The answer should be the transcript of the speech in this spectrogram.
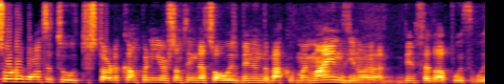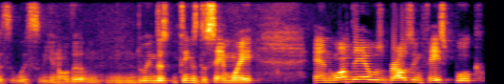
sort of wanted to, to start a company or something. That's always been in the back of my mind. You know, I've been fed up with with, with you know the, doing the things the same way. And one day I was browsing Facebook,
